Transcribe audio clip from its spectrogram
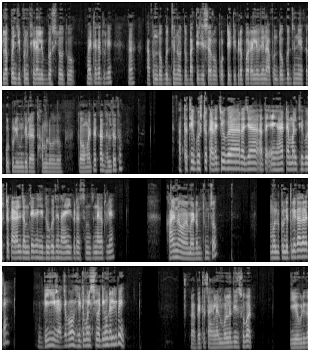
लपंजी पण खेळायला बसलो होतो. माहिती आहे का तुले? हा? आपण दोघच जण होतो. बाकीचे सर्व पोट्टे तिकडे परायले होते ना आपण दोघच जण एका कोटुलीमध्ये रा- थांबलो होतो. तेव्हा माहिती आहे का? झालं तर? आता ती गोष्ट काढायची का राजा. आता ह्या टायमाला ती गोष्ट काढायला जमते का? हे दोघं जण आहे इकडे समजणार तुले? काय नाव आहे मॅडम तुमचं? मला तुला तुला काय करायचं बे राजा भाऊ हे तर मला शिवाय देऊन राहिली बे अबे तर चांगल्यानं बोलणं तिच्या सोबत. एवढी का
